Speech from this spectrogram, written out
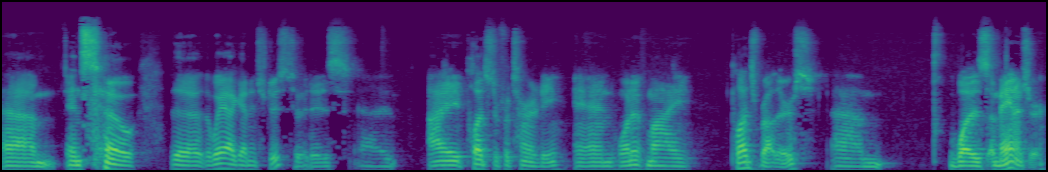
Um, and so the the way I got introduced to it is uh, I pledged a fraternity, and one of my pledge brothers um, was a manager.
